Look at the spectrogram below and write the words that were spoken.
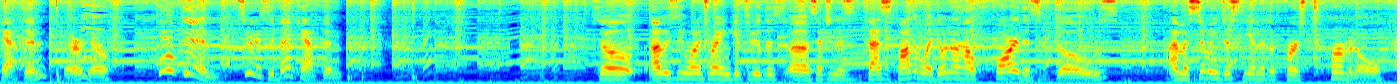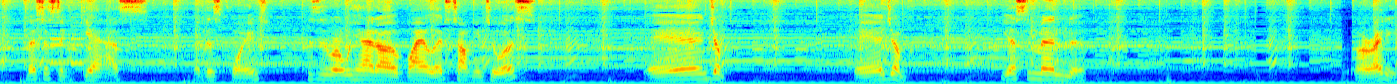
Captain. There we go. Captain! Seriously, bad Captain. So, obviously you want to try and get through this uh, section as fast as possible. I don't know how far this goes. I'm assuming just the end of the first terminal. That's just a guess at this point. This is where we had uh, Violet talking to us. And jump. And jump. Yes, men. Alrighty.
